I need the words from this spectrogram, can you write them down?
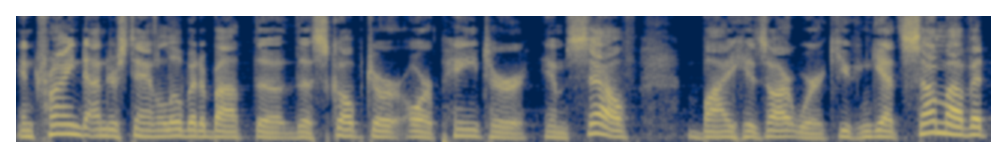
and trying to understand a little bit about the the sculptor or painter himself by his artwork. You can get some of it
